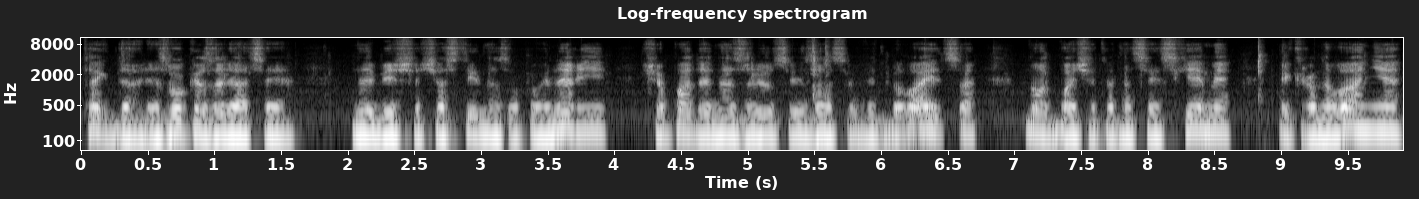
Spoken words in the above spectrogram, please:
так далі. Звукоізоляція найбільша частина звукової енергії, що падає на ізоляцію засіб, відбивається. Ну, от бачите на цій схемі екранування,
